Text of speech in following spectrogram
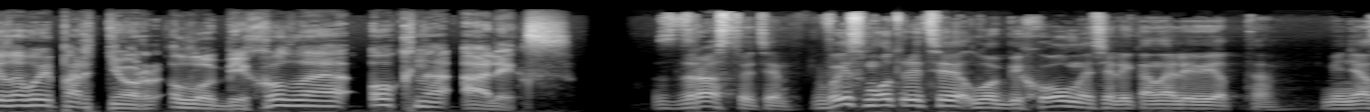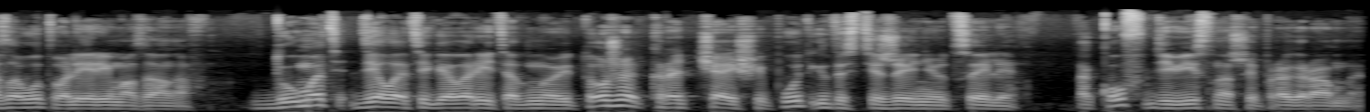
Деловой партнер Лобби Холла «Окна Алекс». Здравствуйте! Вы смотрите «Лобби Холл» на телеканале «Ветта». Меня зовут Валерий Мазанов. Думать, делать и говорить одно и то же – кратчайший путь к достижению цели. Таков девиз нашей программы.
